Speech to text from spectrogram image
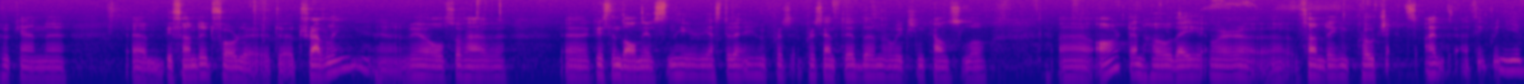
who can be funded for the, traveling. we also have uh, Kristin Danielsen here yesterday, who pre presented the Norwegian Council of uh, art and how they were uh, funding projects. I, I, think we need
